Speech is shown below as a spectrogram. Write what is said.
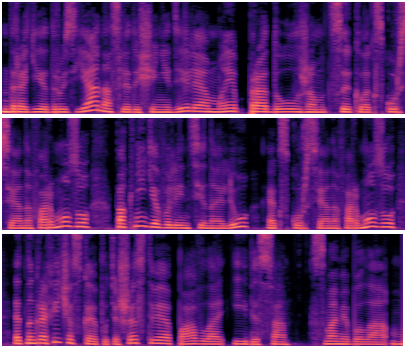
Дорогие друзья, на следующей неделе мы продолжим цикл «Экскурсия на Формозу» по книге Валентина Лю «Экскурсия на Формозу. Этнографическое путешествие Павла Ибиса». С вами была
